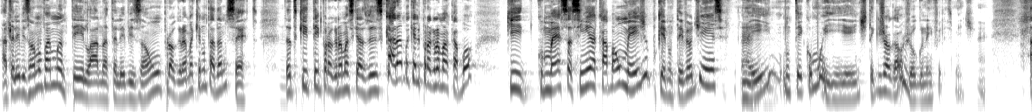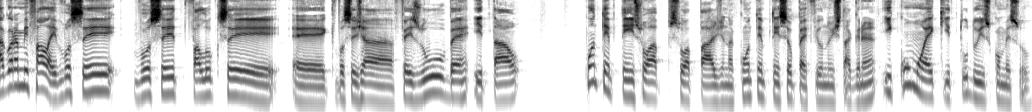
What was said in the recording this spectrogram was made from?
A televisão não vai manter lá na televisão um programa que não tá dando certo. Tanto que tem programas que às vezes, caramba, aquele programa acabou, que começa assim e acaba um mês porque não teve audiência. Aí não tem como ir. E a gente tem que jogar o jogo, né, infelizmente. Agora me fala aí, você você falou que você é, que você já fez Uber e tal. Quanto tempo tem sua sua página? Quanto tempo tem seu perfil no Instagram? E como é que tudo isso começou?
